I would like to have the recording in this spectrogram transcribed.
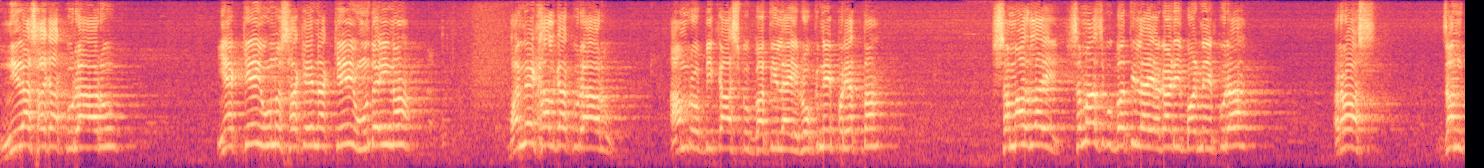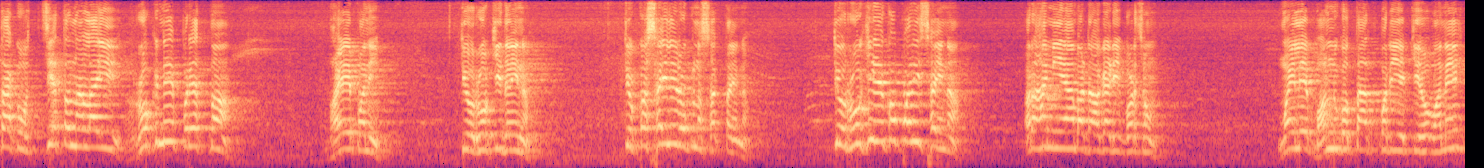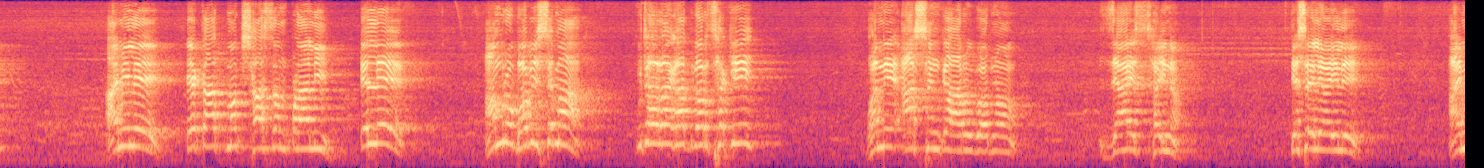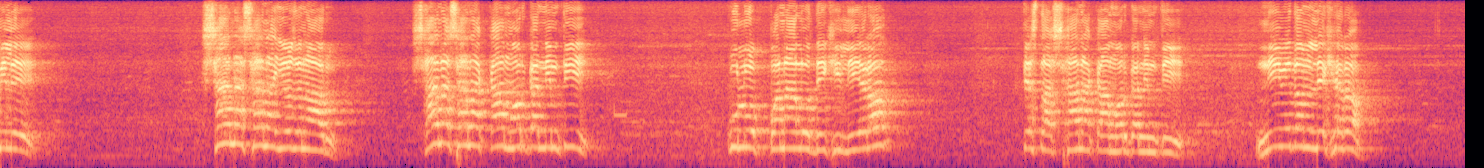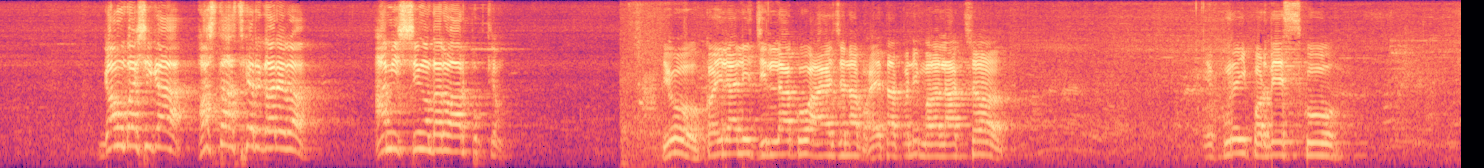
निराशाका कुराहरू यहाँ केही हुन सकेन केही हुँदैन भन्ने खालका कुराहरू हाम्रो विकासको गतिलाई रोक्ने प्रयत्न समाजलाई समाजको गतिलाई अगाडि बढ्ने कुरा र जनताको चेतनालाई रोक्ने प्रयत्न भए पनि त्यो रोकिँदैन। त्यो कसैले रोक्न सक्दैन। त्यो रोकिएको पनि छैन। र हामी यहाँबाट अगाडि बढ्छौँ। मैले भन्नुको तात्पर्य के हो भने हामीले एकात्मक शासन प्रणाली यसले हाम्रो भविष्यमा कुठाराघात गर्छ कि भन्ने आशंकाहरू गर्न जायज छैन। त्यसैले अहिले हामीले साना साना योजनाहरू साना साना कामहरूका निम्ति कुलो पनालोदेखि लिएर त्यस्ता साना कामहरूका निम्ति निवेदन लेखेर गाउँवासीका हस्ताक्षर गरेर हामी सिंहदरबार पुग्थ्यौँ। यो कैलाली जिल्लाको आयोजना भए तापनि मलाई लाग्छ यो पुरै प्रदेशको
